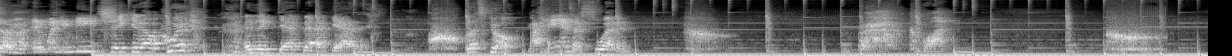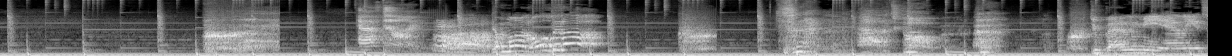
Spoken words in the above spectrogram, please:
And when you need, shake it out quick, and then get back at it. Let's go. My hands are sweating. Me, aliens.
